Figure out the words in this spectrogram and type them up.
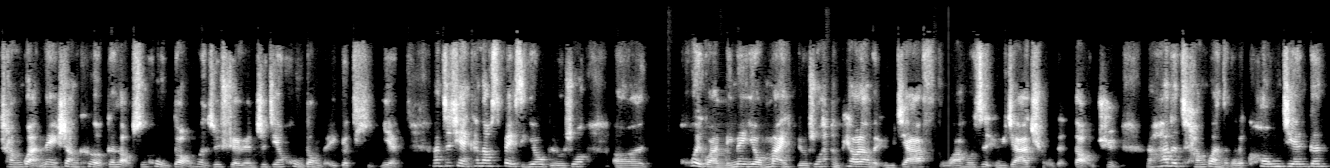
场馆内上课，跟老师互动，或者是学员之间互动的一个体验。那之前看到 Space 也有，比如说，呃，会馆里面也有卖，比如说很漂亮的瑜伽服啊，或是瑜伽球的道具。然后它的场馆整个的空间跟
